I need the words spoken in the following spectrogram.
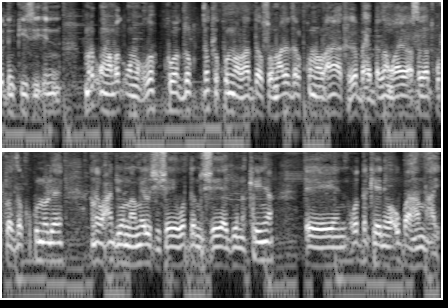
wadankiisii in mar uu nabad uu noqdo kuwa dadka ku nool hadda soomaalida dalka ku nool anaga kaga baxay badan waayo asaga qofkaas dalka ku nool yahay. Anaga waxaan joognaa meel shisheeye wadan shisheeye aan joogna kenya. Wadankeeni waa u baahannahay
